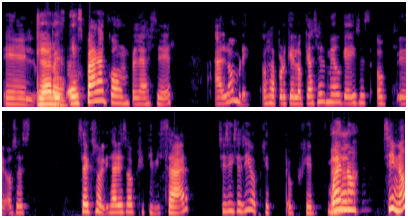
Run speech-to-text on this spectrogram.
El, Claro. pues, es para complacer al hombre, o sea, porque lo que hace el male gaze es, ob- eh, o sea, es sexualizar, es objetivizar. Sí, sí, sí, sí, obje- obje- bueno, sí, ¿no?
